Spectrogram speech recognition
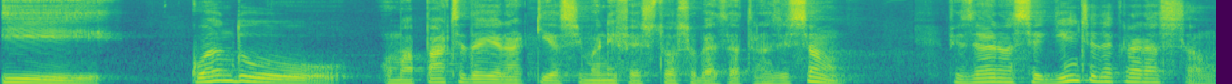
E quando uma parte da hierarquia se manifestou sobre essa transição, fizeram a seguinte declaração:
